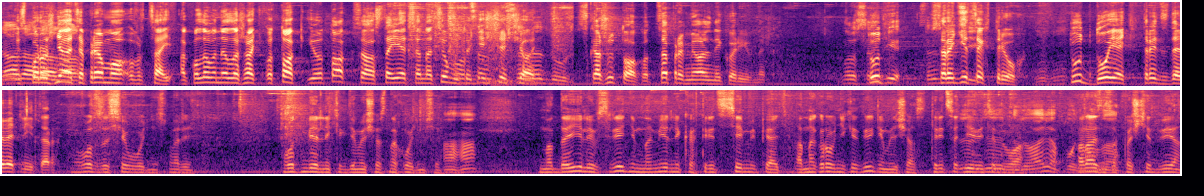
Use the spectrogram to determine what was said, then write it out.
да, спорожняється, да. прямо в цей. А коли вони лежать отак і отак, це остається на цьому, Ну, тоді це- ще дуже. Скажу так, от це преміальний корівник. Ну, Тут серед, серед цих трьох. Тут доять 39 літр. Вот за сегодня, смотри. Вот мельники, где мы сейчас находимся. Ага. Надоили в среднем на мельниках 37,5, а на кровнике, где мы сейчас, 39,2. Да, я понял, Разница да. почти 2,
